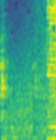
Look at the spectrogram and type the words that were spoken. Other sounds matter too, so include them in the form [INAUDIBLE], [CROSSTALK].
何?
